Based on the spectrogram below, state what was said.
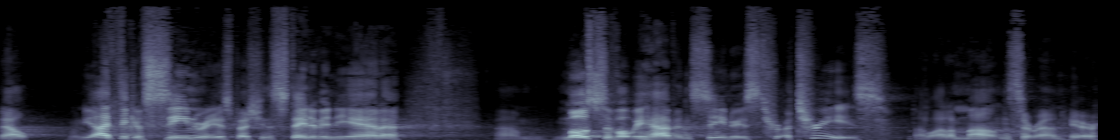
Now, when I think of scenery, especially in the state of Indiana, um, most of what we have in scenery is trees. Not a lot of mountains around here.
